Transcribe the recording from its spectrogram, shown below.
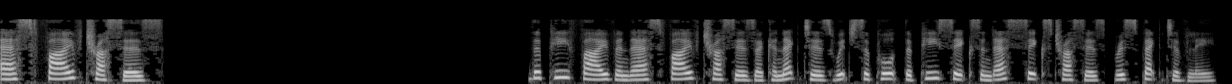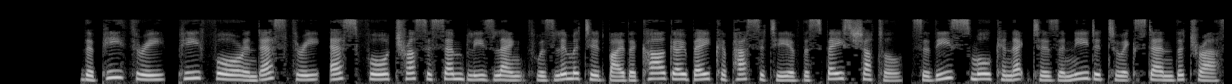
S5 trusses The P5 and S5 trusses are connectors which support the P6 and S6 trusses, respectively. The P3, P4 and S3, S4 truss assemblies length was limited by the cargo bay capacity of the Space Shuttle, so these small connectors are needed to extend the truss.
